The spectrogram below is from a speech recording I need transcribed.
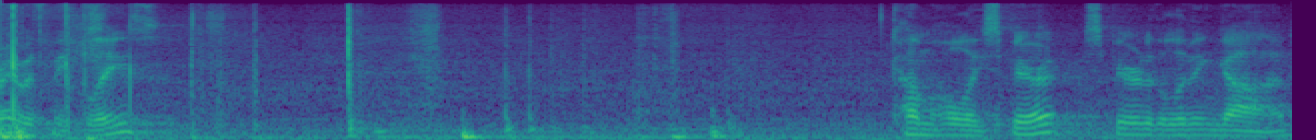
Pray with me, please. Come, Holy Spirit, Spirit of the living God,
